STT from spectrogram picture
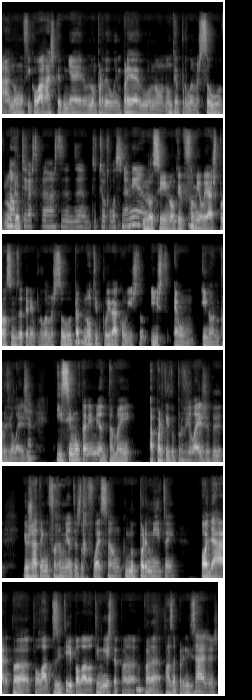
ah, não ficou à rasca dinheiro, não perdeu o emprego, não, não teve problemas de saúde, não, Não, teve tiveste problemas de, de- do teu relacionamento. não, sim, não tive familiares próximos a terem problemas de saúde, portanto, Uhum. não tive que lidar com isto, isto é um enorme privilégio, Certo. e simultaneamente também a partir do privilégio de eu já tenho ferramentas de reflexão que me permitem olhar para, para o lado positivo, para o lado otimista, para, Uhum. para, para as aprendizagens,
